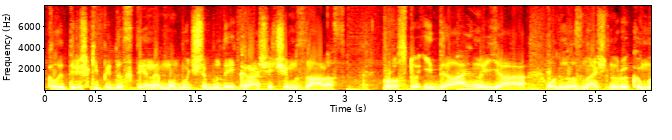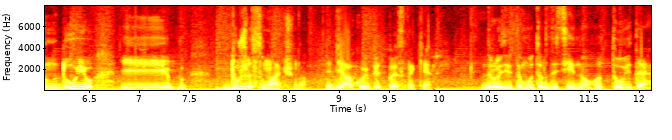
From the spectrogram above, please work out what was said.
коли трішки підостине, мабуть, ще буде і краще, ніж зараз. Просто ідеально, я однозначно рекомендую і дуже смачно. Дякую, підписники. Друзі, тому традиційно готуйте,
